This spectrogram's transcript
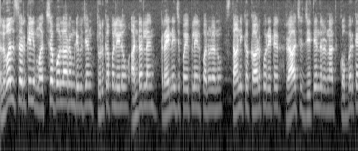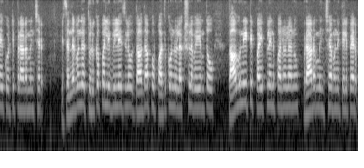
అల్వాల్ సర్కిల్ మత్స్య మత్స్యబొల్లారం డివిజన్ తుర్కపల్లిలో అండర్లైన్ డ్రైనేజ్ పైప్ లైన్ పనులను స్థానిక కార్పొరేటర్ రాజ్ జితేంద్రనాథ్ కొబ్బరికాయ కొట్టి ప్రారంభించారు. ఈ సందర్భంగా తుర్కపల్లి విలేజ్లో దాదాపు పదకొండు లక్షల వ్యయంతో తాగునీటి పైప్ లైన్ పనులను ప్రారంభించామని తెలిపారు.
